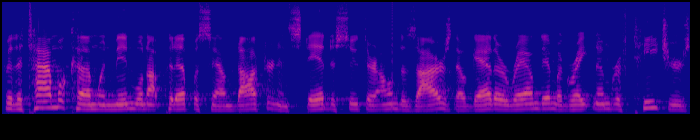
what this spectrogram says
For the time will come when men will not put up with sound doctrine. Instead, to suit their own desires, they'll gather around them a great number of teachers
